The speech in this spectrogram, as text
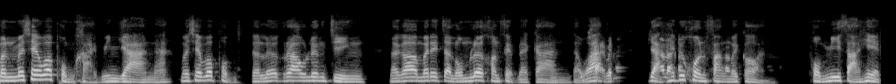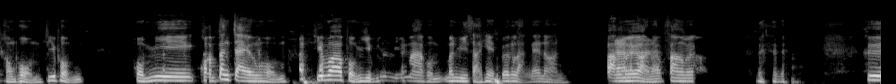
มันไม่ใช่ว่าผมขายวิญญาณนะ ไม่ใช่ว่าผมจะเลิกเล่าเรื่องจริง แล้วก็ไม่ได้จะล้มเลิกคอนเซปต์รายการ แต่ว่าอยากให้ทุกคนฟังไปก่อน ผมมีสาเหตุของผมที่ผม ผมมีความตั้งใจของผม ที่ว่าผมหยิบเรื่องนี้มาผมมันมีสาเหตุเบื้องหลังแน่นอน ฟังไปก่อนนะฟังไปก่อนคือ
